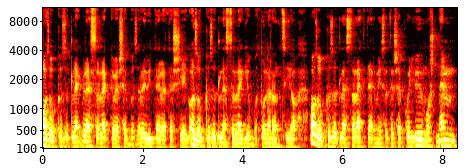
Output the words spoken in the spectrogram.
azok között lesz a legkevesebb az előviteletesség, azok között lesz a legjobb a tolerancia, azok között lesz a legtermészetesebb, hogy ő most nem,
